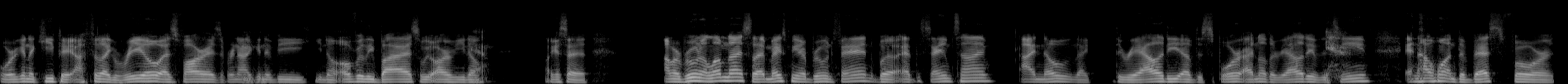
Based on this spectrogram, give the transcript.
we're gonna keep it. I feel like real as far as we're not mm-hmm. gonna be, you know, overly biased. We are, you know, yeah. like I said, I'm a Bruin alumni, so that makes me a Bruin fan. But at the same time, I know like the reality of the sport. I know the reality of the team, and I want the best for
